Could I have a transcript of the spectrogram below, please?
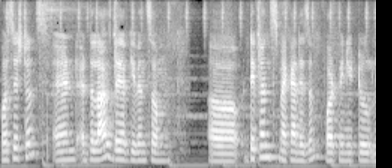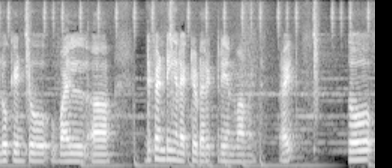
persistence. And at the last, they have given some uh, defense mechanism what we need to look into while uh, defending an active directory environment right? So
